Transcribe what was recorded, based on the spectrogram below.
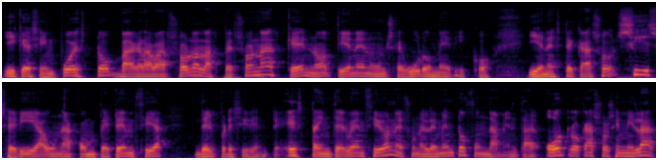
y que ese impuesto va a grabar solo a las personas que no tienen un seguro médico. Y en este caso sí sería una competencia del presidente. Esta intervención es un elemento fundamental. Otro caso similar,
